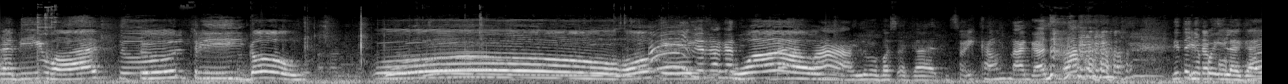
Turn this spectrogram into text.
Ready? One, two, three, go. Oh, okay. Ay, agad wow. dalawa. Lumabas agad. So, i-count na agad. Dito niyo po ilagay.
